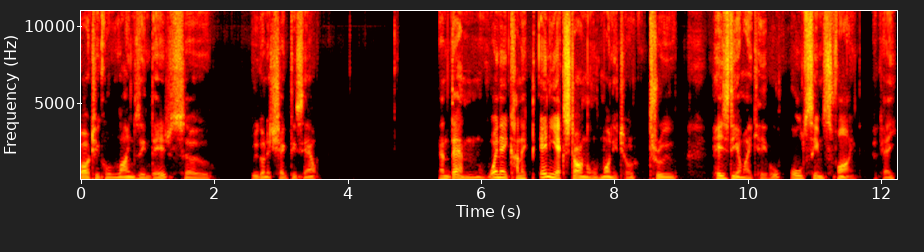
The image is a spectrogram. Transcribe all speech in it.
vertical lines in there. So we're going to check this out. And then when I connect any external monitor through HDMI cable, all seems fine, okay?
